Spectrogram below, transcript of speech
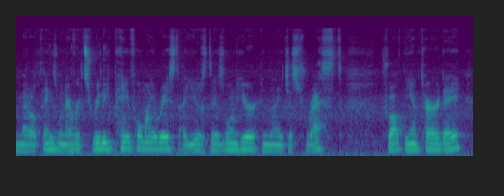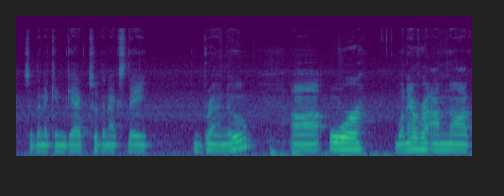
metal things. Whenever it's really painful my wrist i use this one here and then i just rest throughout the entire day so then I can get to the next day brand new uh, or whenever I'm not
